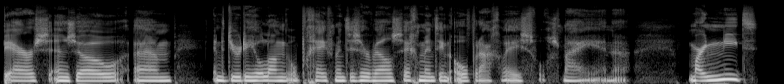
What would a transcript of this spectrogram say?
pers en zo. Ehm, en het duurde heel lang. Op een gegeven moment is er wel een segment in opera geweest, volgens mij. En, eh, maar niet,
